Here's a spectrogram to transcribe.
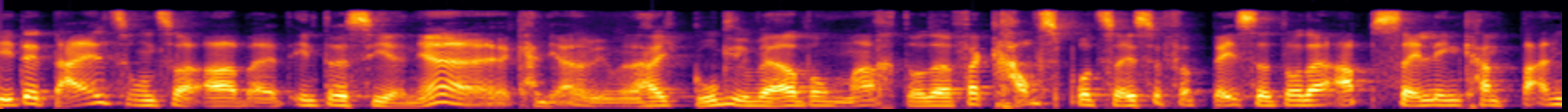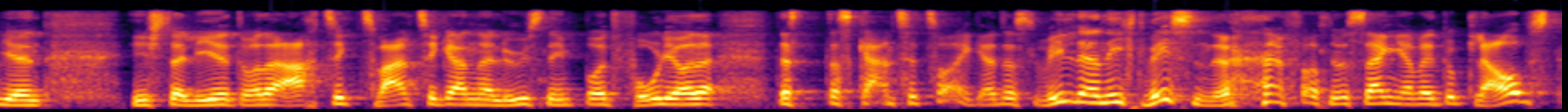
die Details unserer Arbeit interessieren. Ja, keine Ahnung, wie man halt Google-Werbung macht oder Verkaufsprozesse verbessert oder Upselling-Kampagnen installiert oder 80-20-Analysen im Portfolio oder das, das ganze Zeug. Ja, das will der nicht wissen. Einfach nur sagen, ja, wenn du glaubst,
